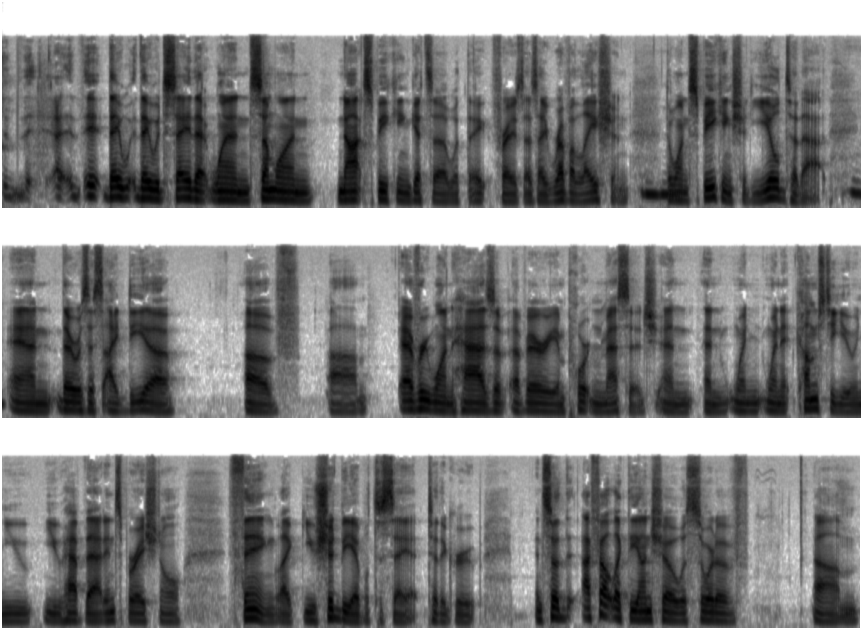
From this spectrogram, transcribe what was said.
the it, they they would say that when someone not speaking gets a what they phrased as a revelation, the one speaking should yield to that. And there was this idea of um, everyone has a, a very important message, and and when when it comes to you and you you have that inspirational thing, like you should be able to say it to the group. And so th- I felt like the Unshow was sort of um,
